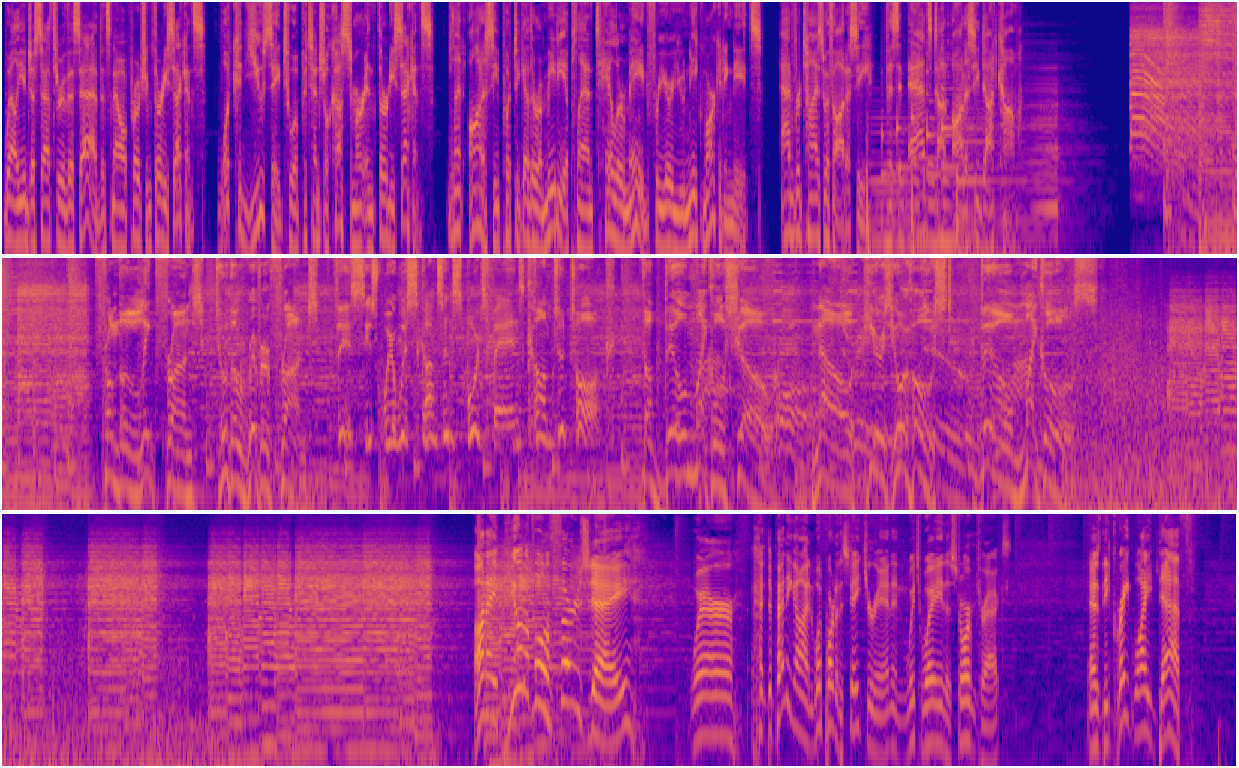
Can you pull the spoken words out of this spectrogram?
Well, you just sat through this ad that's now approaching 30 seconds. What could you say to a potential customer in 30 seconds? Let Odyssey put together a media plan tailor made for your unique marketing needs. Advertise with Odyssey. Visit ads.odyssey.com. From the lakefront to the riverfront, this is where Wisconsin sports fans come to talk. The Bill Michaels Show. Now, here's your host, Bill Michaels. On a beautiful Thursday, where, depending on what part of the state you're in and which way the storm tracks, as the Great White Death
